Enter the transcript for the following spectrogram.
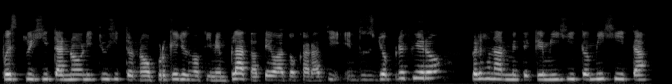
pues tu hijita no, ni tu hijito no, porque ellos no tienen plata, te va a tocar a ti. Entonces yo prefiero personalmente que mi hijito, mi hijita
